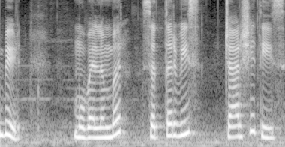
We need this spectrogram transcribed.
बीड. मोबाईल नंबर सत्तर वीस चारशे तीस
